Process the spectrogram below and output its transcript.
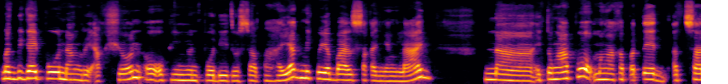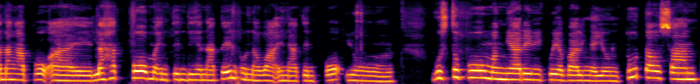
magbigay po ng reaction o opinion po dito sa pahayag ni Kuya Bal sa kanyang live na ito nga po mga kapatid at sana nga po ay lahat po maintindihan natin, unawain natin po yung gusto pong mangyari ni Kuya Bal ngayong 2025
